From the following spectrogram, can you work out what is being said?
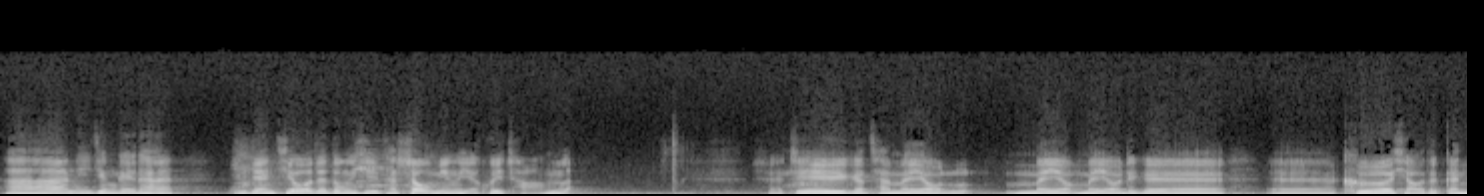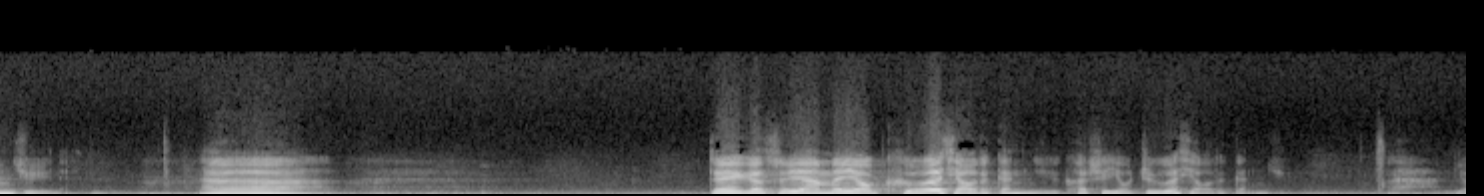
啊，你净给他一点旧的东西，他寿命也会长了。说这个才没有没有没有这个呃科学的根据呢，啊。这个虽然没有科学的根据，可是有哲学的根据，啊，有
